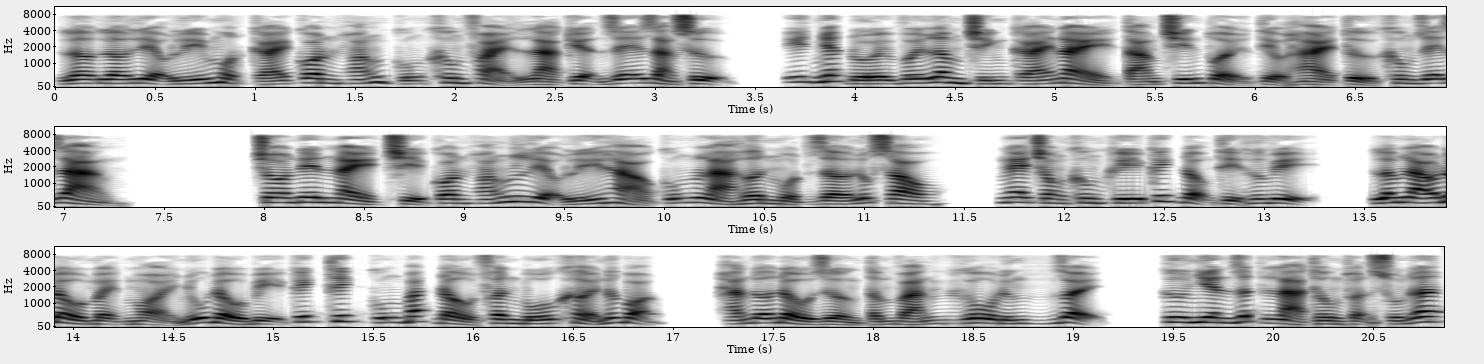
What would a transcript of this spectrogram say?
Lơ lơ liệu lý một cái con hoang cũng không phải là kiện dễ dàng sự, ít nhất đối với lâm chính cái này 8-9 tuổi tiểu hài tử không dễ dàng. Cho nên này chỉ con hoang liệu lý hảo cũng là hơn một giờ lúc sau, nghe trong không khí kích động thị hương vị, lâm lão đầu mệt mỏi nhũ đầu bị kích thích cũng bắt đầu phân bố khởi nước bọn, hắn đỡ đầu giường tấm ván gô đứng dậy, cư nhiên rất là thông thuận xuống đất.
